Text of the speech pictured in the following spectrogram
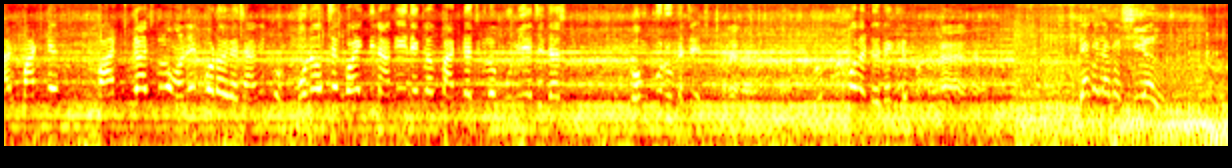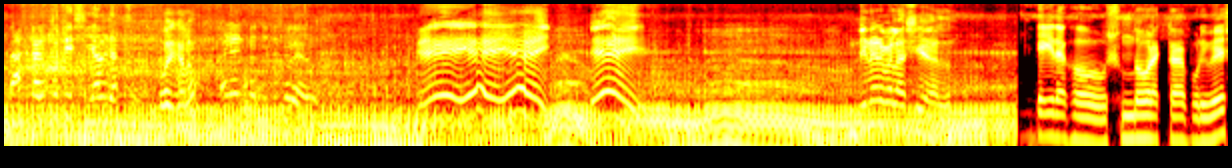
আর পাট গাছ পাট গাছগুলো অনেক বড় হয়ে গেছে। আমি মনে হচ্ছে কয়েকদিন আগেই দেখলাম পাট গাছগুলো বুনিয়েছে জাস্ট অঙ্কুর উঠেছে। দেখো দেখো শিয়াল রাস্তার দিয়ে শিয়াল যাচ্ছে ওই গেল চলে এই দিনের বেলা শিয়াল এই দেখো, সুন্দর একটা পরিবেশ,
